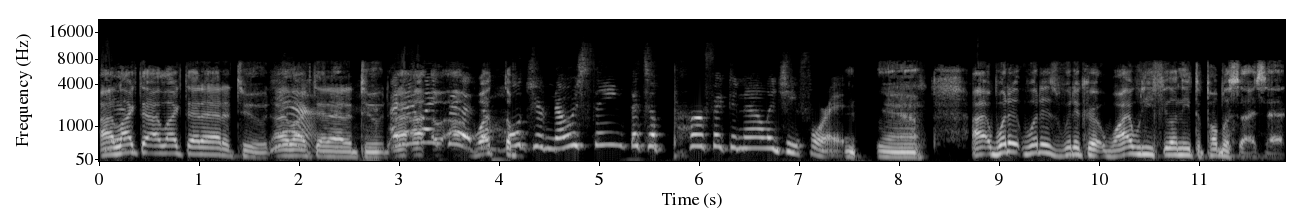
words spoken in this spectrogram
I like that. I like that attitude. Yeah. I like that attitude. And I, I like I, the, the, the hold your nose thing. That's a perfect analogy for it. Mm. Yeah. I, what what is Whitaker? Why would he feel a need to publicize that?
